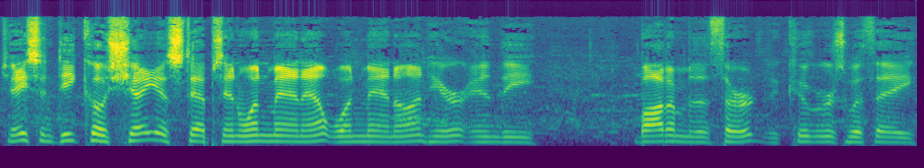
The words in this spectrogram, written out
Jason DeCochea steps in, one man out, one man on here in the bottom of the third. The Cougars with a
